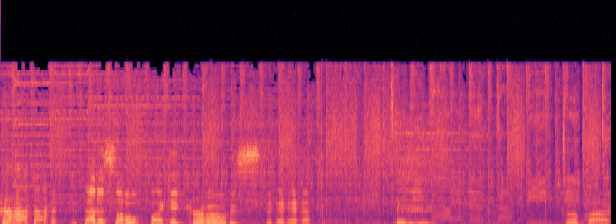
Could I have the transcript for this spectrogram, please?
that is so fucking gross. Poopa.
